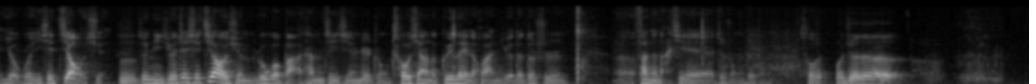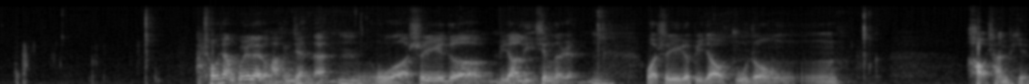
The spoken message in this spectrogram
有过一些教训。嗯，就你觉得这些教训，如果把他们进行这种抽象的归类的话，你觉得都是，呃，犯的哪些这种这种错误？我觉得抽象归类的话很简单。嗯，我是一个比较理性的人。嗯，我是一个比较注重嗯好产品、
